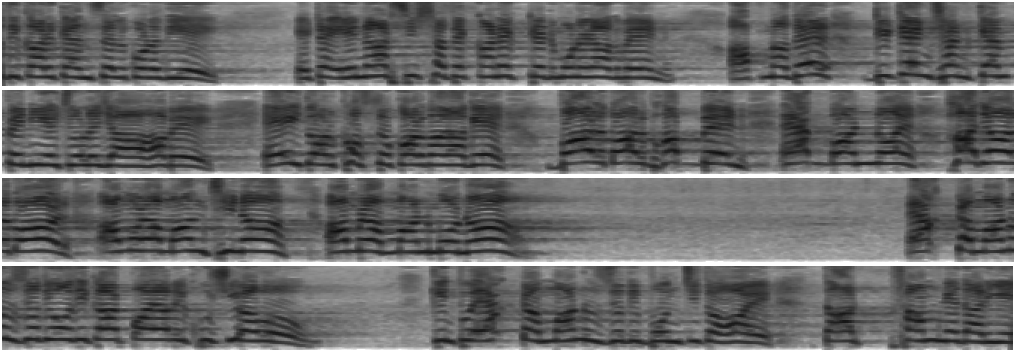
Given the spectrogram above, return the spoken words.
অধিকার ক্যান্সেল করে দিয়ে, এটা এনআরসির সাথে কানেক্টেড মনে রাখবেন, আপনাদের ডিটেনশন ক্যাম্পে নিয়ে চলে যাওয়া হবে। এই দরখাস্ত করবার আগে বারবার ভাববেন, একবার নয় হাজার বার আমরা মানছি না আমরা মানব না একটা মানুষ যদি অধিকার পায়, আমি খুশি হব। কিন্তু একটা মানুষ যদি বঞ্চিত হয়, তার সামনে দাঁড়িয়ে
